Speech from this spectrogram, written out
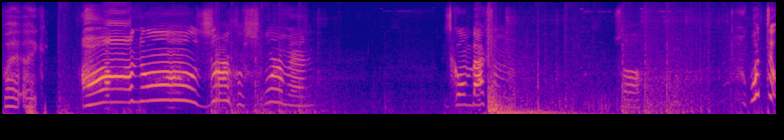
But like, oh no, Zerk was swarming. He's going back from. What the?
